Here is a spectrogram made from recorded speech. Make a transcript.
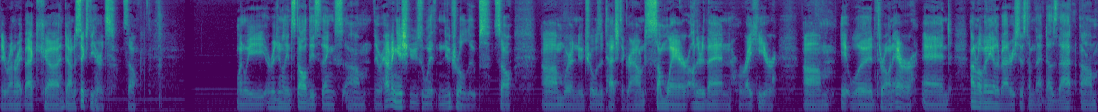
they run right back uh, down to 60 hertz. So when we originally installed these things, um, they were having issues with neutral loops. So um, where a neutral was attached to ground somewhere other than right here, um, it would throw an error. And I don't know of any other battery system that does that. Um,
